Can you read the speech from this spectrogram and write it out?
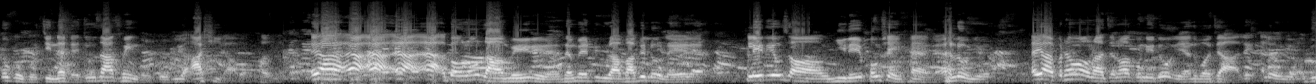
ကိုယ့်ကိုယ်ကိုကြည်နေတယ်စူးစမ်းခွင့်ကိုပို့ပြီးတော့အားရှိတာပေါ့ဟုတ်အဲ့အဲ့အဲ့အဲ့အဲ့အဲ့အကုန်လုံးလာမေးနေတယ်နာမည်တူတာဘာဖြစ်လို့လဲတဲ့ကလေးတယောက်ဆောင်ညီလေးဖုံးချိန်ခံတယ်အဲ့လိုမျိုးအဲ့ရပထမအောင်လာကျွန်တော်ကိုနေတို့အရန်သဘောကျလေအဲ့လိုမျိုးအခု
